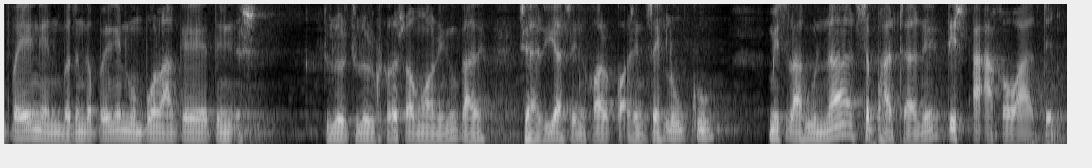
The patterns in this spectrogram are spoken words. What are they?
kepengin, mboten kepengin ngumpulake dulur-dulur kula songo niku kalih jariah sing kok sing sih lugu. Mislahuna sepadane tis'a akhawatin.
